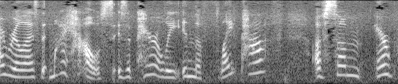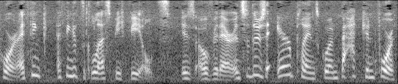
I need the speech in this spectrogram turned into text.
I realized that my house is apparently in the flight path of some airport. I think I think it's Gillespie Fields is over there. And so there's airplanes going back and forth,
